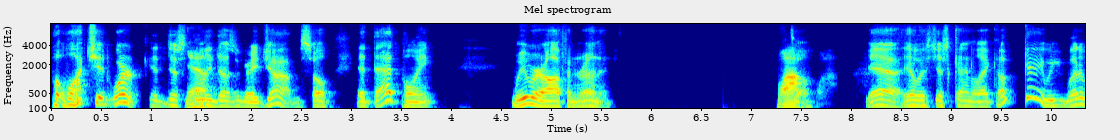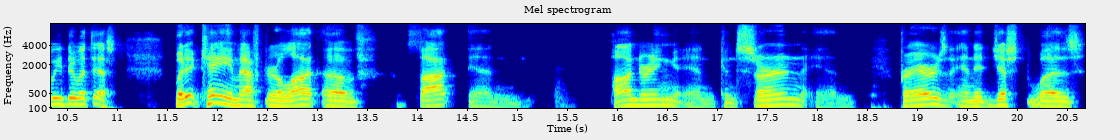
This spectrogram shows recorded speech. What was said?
But watch it work. It just yeah. really does a great job. So at that point, we were off and running. Wow. So, yeah, it was just kind of like, okay, we what do we do with this? But it came after a lot of thought and pondering and concern and prayers, and it just was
